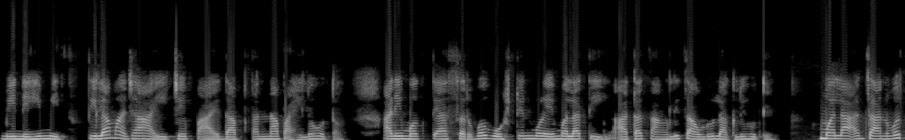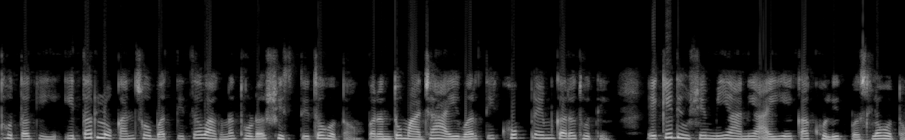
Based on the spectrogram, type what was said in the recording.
मी नेहमीच तिला माझ्या आईचे पाय दाबताना पाहिलं होतं आणि मग त्या सर्व गोष्टींमुळे मला ती आता चांगलीच आवडू लागली होती. मला जाणवत होतं की इतर लोकांसोबत तिचं वागणं थोडं शिस्तीचं होतं परंतु माझ्या आईवर ती खूप प्रेम करत होती. एके दिवशी मी आणि आई एका खोलीत बसलो होतो.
